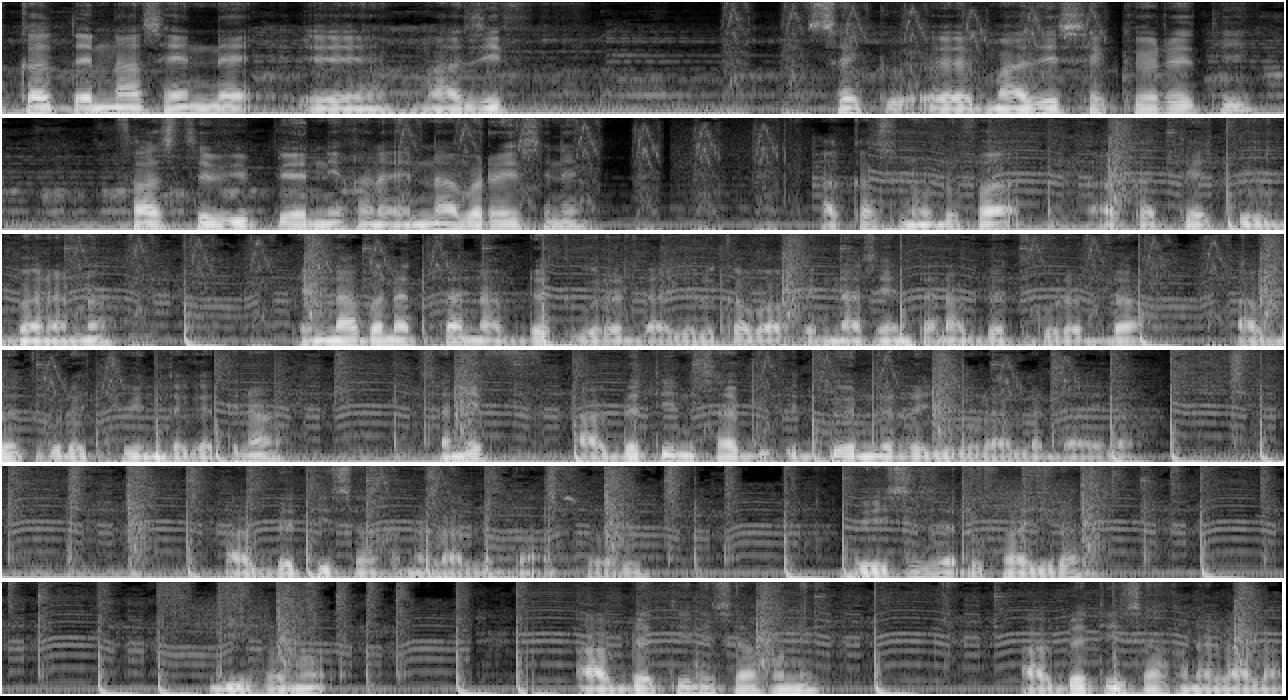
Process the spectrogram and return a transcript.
akka xennaa seenne maaziif maaziif security fast vpn kana ennaa barreessine akkas nu dhufa akkatti jechuu banana ennaa banattan abdat godhadhaa jalqabaaf ennaa seentan abdat godhadhaa abdat godhachuu hin dagatina saniif abdatiin isaa iddoo inni irra jiru laalladhaa ila. Abdatii isaa kana laalladhaa soorii beeksisa dhufaa jira. Dhiifama. Abdatiin isaa kuni abdatii isaa kana laala.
